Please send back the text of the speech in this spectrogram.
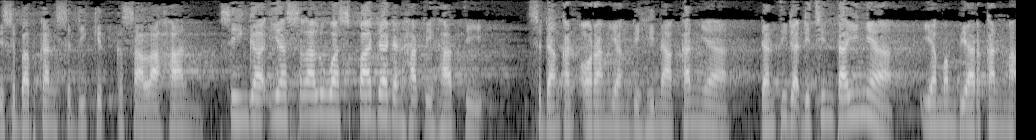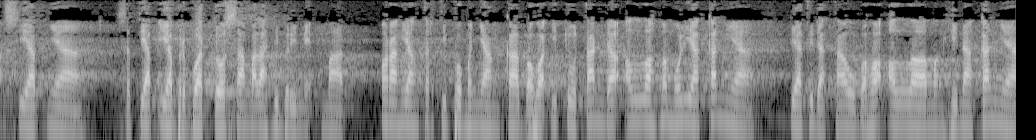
disebabkan sedikit kesalahan sehingga ia selalu waspada dan hati-hati Sedangkan orang yang dihinakannya dan tidak dicintainya, ia membiarkan maksiatnya. Setiap ia berbuat dosa malah diberi nikmat. Orang yang tertipu menyangka bahwa itu tanda Allah memuliakannya. Dia tidak tahu bahwa Allah menghinakannya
